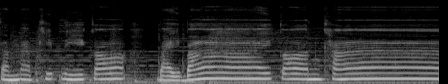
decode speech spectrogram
สำหรับคลิปนี้ก็บายบายก่อนค่ะ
